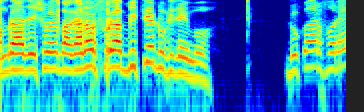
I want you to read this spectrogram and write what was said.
আমরা যে সময় বাগানের পুরা ভিতরে ঢুকি যাইমু। ঢুকার পরে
